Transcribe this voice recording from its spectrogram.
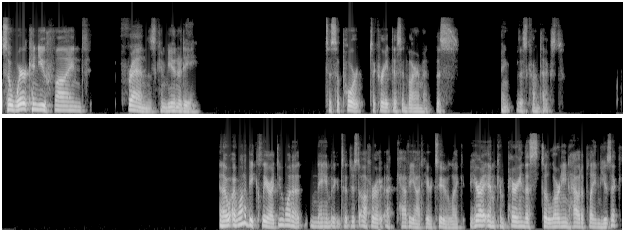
So, where can you find friends, community, to support to create this environment, this this context. And I, I want to be clear. I do want to name to just offer a, a caveat here too. Like here, I am comparing this to learning how to play music,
